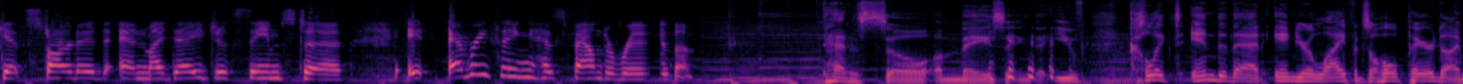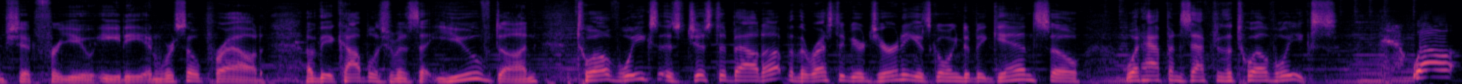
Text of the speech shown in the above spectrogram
get started, and my day just seems to it. Everything has found a rhythm. That is so amazing that you've clicked into that in your life. It's a whole paradigm shift for you, Edie, and we're so proud of the accomplishments that you've done. 12 weeks is just about up, and the rest of your journey is going to begin. So, what happens after the 12 weeks? Well,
